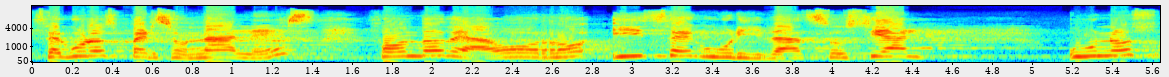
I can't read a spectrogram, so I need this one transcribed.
seguros personales, fondo de ahorro y seguridad social. Unos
